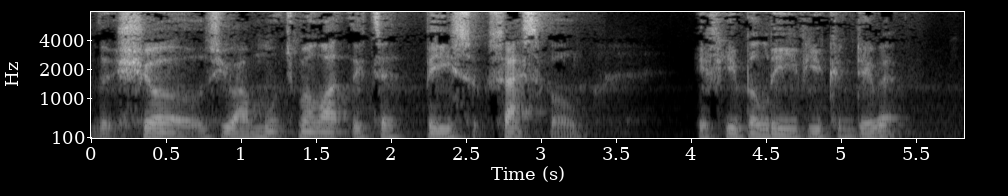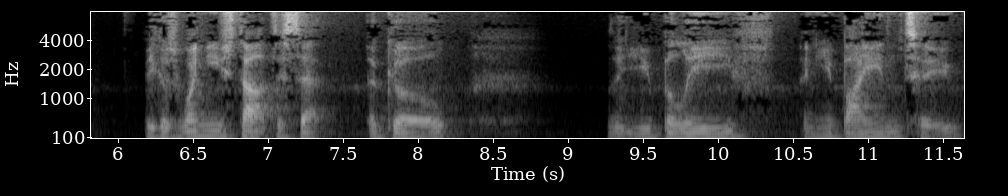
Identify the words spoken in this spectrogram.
that shows you are much more likely to be successful if you believe you can do it. Because when you start to set a goal that you believe and you buy into,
